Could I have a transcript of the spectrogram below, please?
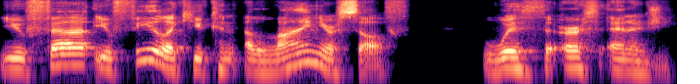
you feel you feel like you can align yourself with the earth energy.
